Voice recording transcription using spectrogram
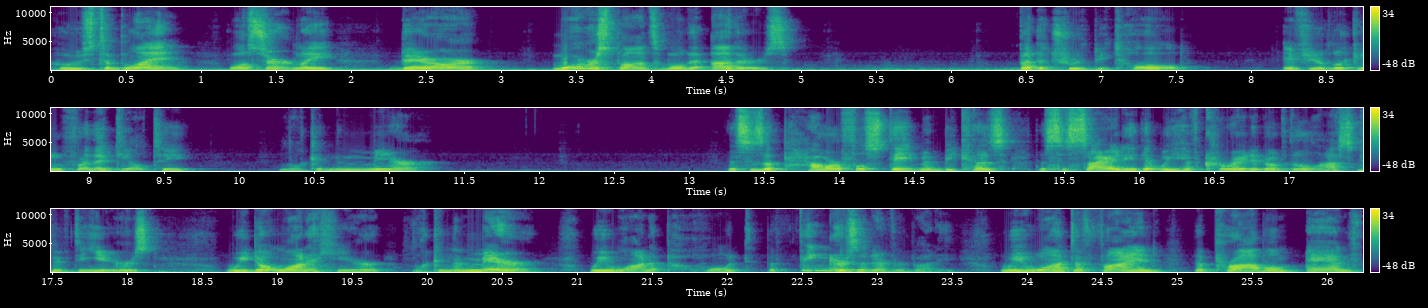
Who's to blame? Well, certainly there are more responsible than others. But the truth be told, if you're looking for the guilty, look in the mirror. This is a powerful statement because the society that we have created over the last 50 years, we don't want to hear, look in the mirror. We want to point the fingers at everybody. We want to find the problem and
